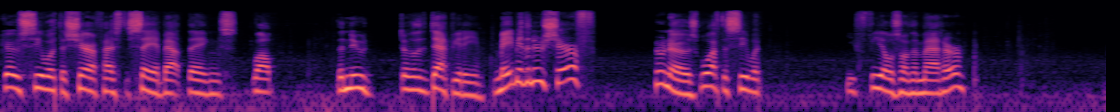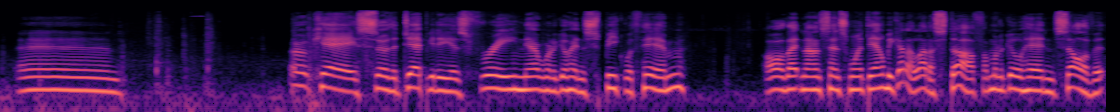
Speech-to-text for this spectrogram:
Go see what the sheriff has to say about things. Well, the new the deputy. Maybe the new sheriff? Who knows? We'll have to see what he feels on the matter. And... Okay, so the deputy is free. Now we're going to go ahead and speak with him. All that nonsense went down. We got a lot of stuff. I'm going to go ahead and sell of it.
